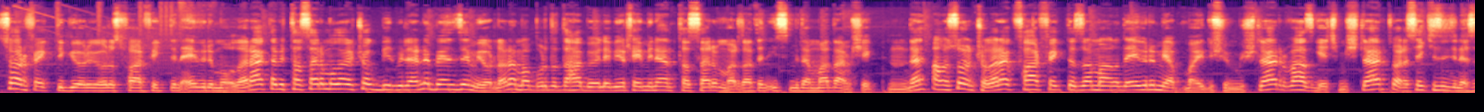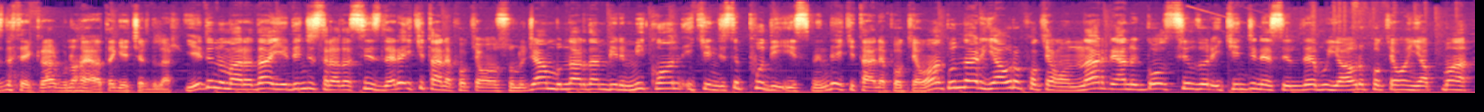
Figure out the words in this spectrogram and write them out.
Surfact'i görüyoruz Farfetch'in evrimi olarak. Tabi tasarım olarak çok birbirlerine benzemiyorlar ama burada daha böyle bir feminen tasarım var. Zaten ismi de Madame şeklinde. Ama sonuç olarak Farfetch'te zamanında evrim yapmayı düşünmüşler. Vazgeçmişler. Sonra 8. nesilde tekrar bunu hayata geçirdiler. 7 numarada 7. sırada sizlere 2 tane Pokemon sunacağım. Bunlardan biri Mikon, ikincisi Pudi isminde 2 tane Pokemon. Bunlar yavru Pokemon'lar. Yani Gold Silver 2. nesilde bu yavru Pokemon yapma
